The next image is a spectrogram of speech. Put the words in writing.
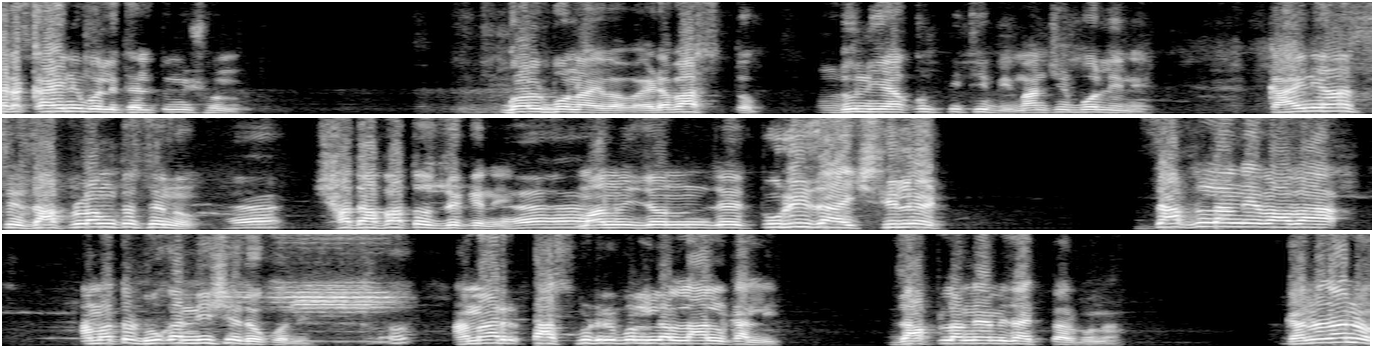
একটা কাহিনী বলি তাহলে তুমি শোনো। গল্প নাই বাবা এটা বাস্তব। দুনিয়া এখন পৃথিবী মানুষের বলি নেই। কাহিনী হচ্ছে জাফলং তো চেনো? হ্যাঁ। সাদা পাথর যেখানে হ্যাঁ, হ্যাঁ। মানুষজন যে টুরি যায় সিলেট। জাফলাঙে বাবা আমার তো ঢোকা নিষেধ ওখানে আমার পাসপোর্টের বললে লাল কালি। জাফলাঙে আমি যাইতে পারব না। কেন জানো?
